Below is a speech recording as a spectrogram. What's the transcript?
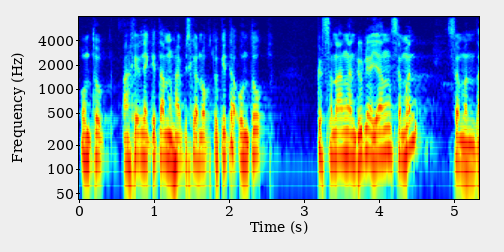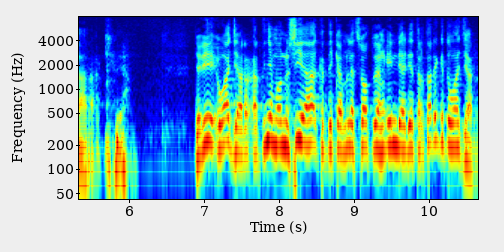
untuk akhirnya kita menghabiskan waktu kita untuk kesenangan dunia yang semen, sementara. Ya. Jadi wajar, artinya manusia ketika melihat sesuatu yang indah dia tertarik itu wajar.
